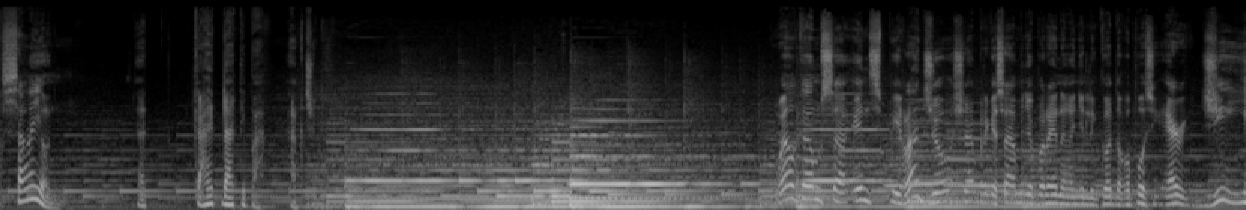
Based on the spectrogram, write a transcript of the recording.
sa ngayon. At kahit dati pa, actually. Welcome sa Inspiradyo. Siyempre kasama niyo pa rin ang inyong lingkod. Ako po si Eric G.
